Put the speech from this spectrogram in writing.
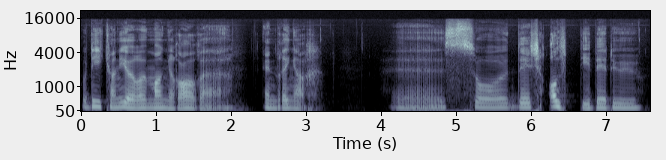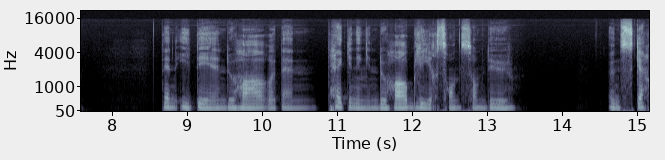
Og de kan gjøre mange rare endringer. Eh, så det er ikke alltid det du Den ideen du har, og den tegningen du har, blir sånn som du ønsker.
